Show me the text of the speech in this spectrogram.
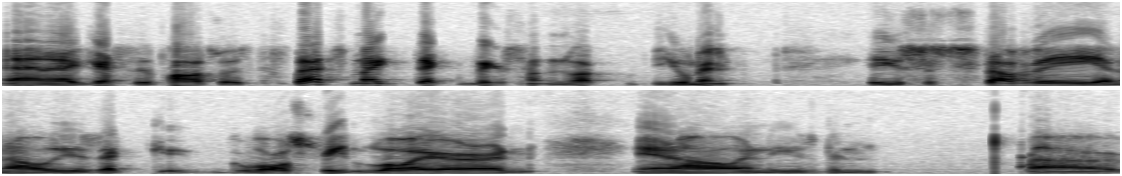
and I guess the policy was, let's make Dick Nixon look human. He's stuffy, you know. He's a Wall Street lawyer, and you know, and he's been uh,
